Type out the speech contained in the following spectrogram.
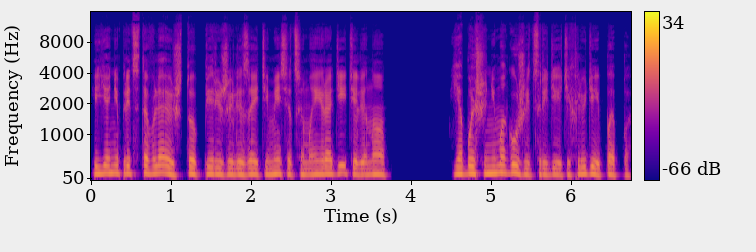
«И я не представляю, что пережили за эти месяцы мои родители, но я больше не могу жить среди этих людей, Пеппа.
